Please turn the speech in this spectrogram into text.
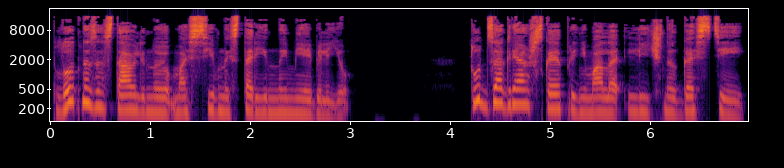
плотно заставленную массивной старинной мебелью. Тут Загряжская принимала личных гостей.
